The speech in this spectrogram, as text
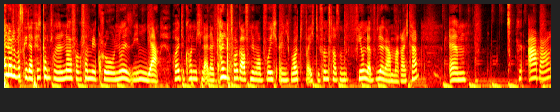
Hi Leute, was geht ab? Jetzt kommt eine neue Folge von mir, Crow 07. Ja, heute konnte ich leider keine Folge aufnehmen, obwohl ich eigentlich wollte, weil ich die 5400 Wiedergaben erreicht habe. Ähm, aber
